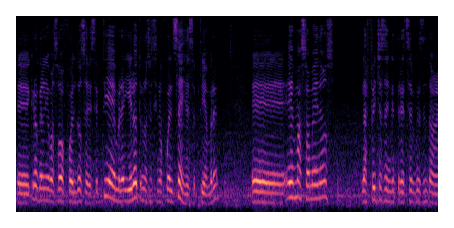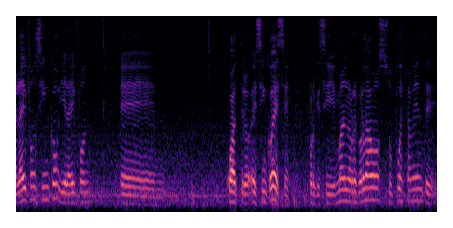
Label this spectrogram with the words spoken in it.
eh, creo que el año pasado fue el 12 de septiembre y el otro no sé si no fue el 6 de septiembre, eh, es más o menos las fechas en que se presentaron el iPhone 5 y el iPhone 4, 5S. Porque si mal no recordamos, supuestamente,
